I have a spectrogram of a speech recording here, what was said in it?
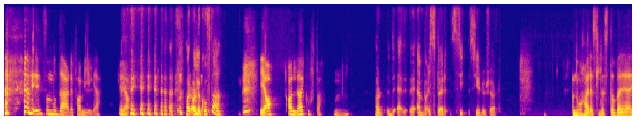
En sånn moderne familie. Ja. har alle kofta? Ja, alle har kofta. Mm. Har, jeg bare spør, sy, syr du sjøl? Nå har jeg så lyst til å bare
